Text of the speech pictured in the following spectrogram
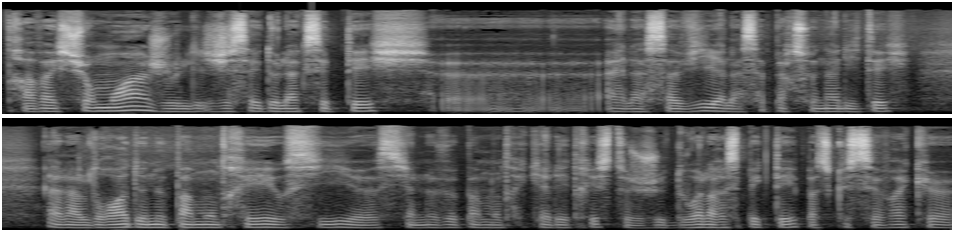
travaille sur moi, j'essaye de l'accepter. Euh, elle a sa vie, elle a sa personnalité. Elle a le droit de ne pas montrer aussi. Euh, si elle ne veut pas montrer qu'elle est triste, je dois la respecter parce que c'est vrai que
